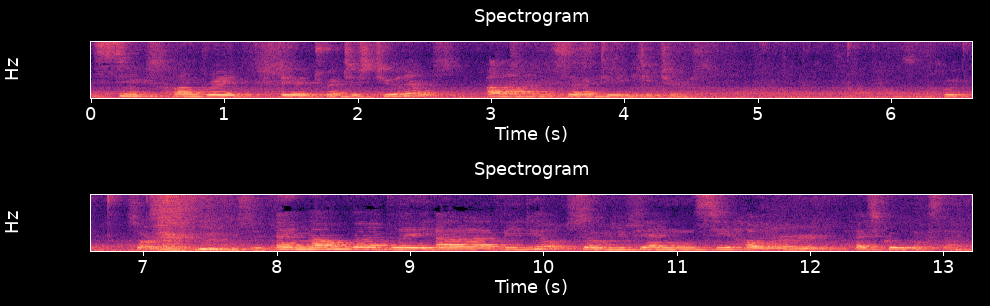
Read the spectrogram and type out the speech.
620 students and 70 teachers. Sorry. and now I'm gonna play a video so you can see how our high school looks like.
